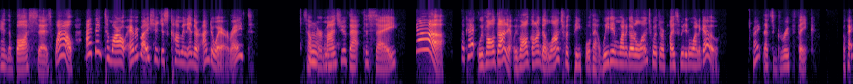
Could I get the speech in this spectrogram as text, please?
and the boss says, wow, I think tomorrow everybody should just come in in their underwear, right? So mm-hmm. I remind you of that to say, yeah, okay, we've all done it. We've all gone to lunch with people that we didn't want to go to lunch with or a place we didn't want to go, right? That's group think. Okay,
